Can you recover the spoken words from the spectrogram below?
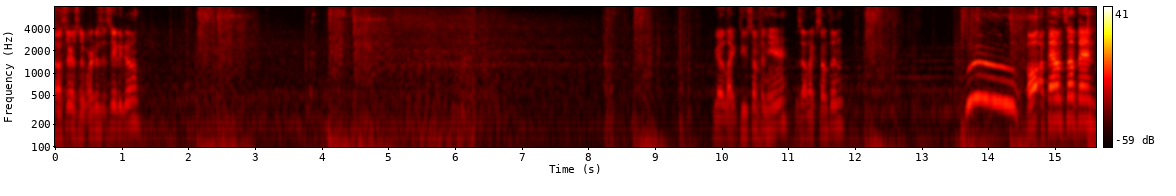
Oh, seriously, where does it say to go? We gotta like do something here? Is that like something? Woo! Oh, I found something.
